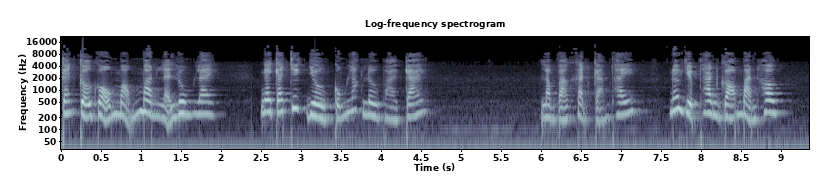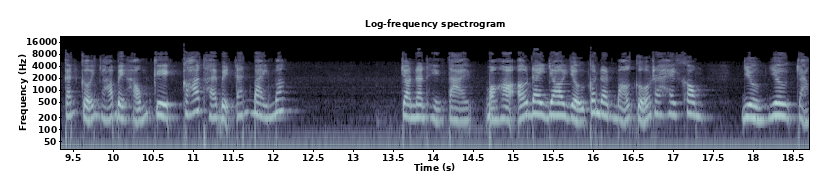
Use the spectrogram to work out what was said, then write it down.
cánh cửa gỗ mỏng manh lại lung lay. Ngay cả chiếc giường cũng lắc lư vài cái. Lâm vãn khanh cảm thấy, nếu diệp thanh gõ mạnh hơn, cánh cửa nhỏ bị hỏng kia có thể bị đánh bay mất. Cho nên hiện tại, bọn họ ở đây do dự có nên mở cửa ra hay không, dường như chẳng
